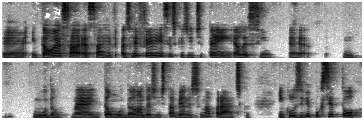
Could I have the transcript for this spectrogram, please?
É, então essa, essa, as referências que a gente tem, elas sim é, mudam, né? Então, mudando, a gente está vendo isso na prática. Inclusive por setor.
